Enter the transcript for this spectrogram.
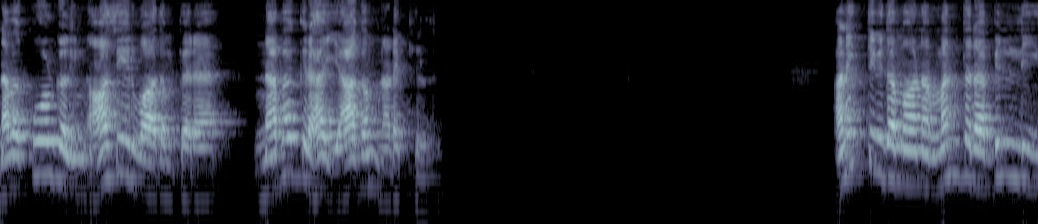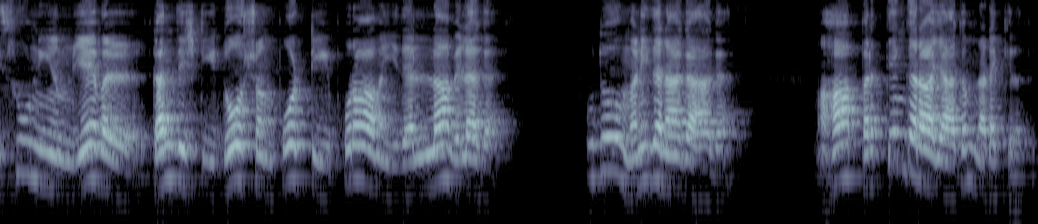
நவக்கோள்களின் ஆசீர்வாதம் பெற நவகிரக யாகம் நடக்கிறது. அனைத்து விதமான மந்திர பில்லி சூனியம் ஏவல் கந்திஷ்டி தோஷம் போட்டி புறாமை இதெல்லாம் விலக புது மனிதனாக ஆக மகா பிரத்யங்கராயாகம் நடக்கிறது.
